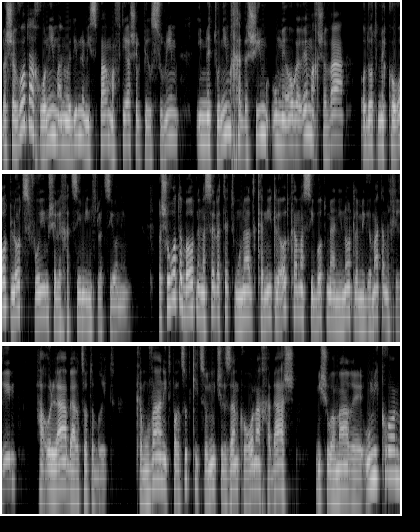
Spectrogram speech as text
בשבועות האחרונים אנו עדים למספר מפתיע של פרסומים עם נתונים חדשים ומעוררי מחשבה אודות מקורות לא צפויים של לחצים אינפלציוניים. בשורות הבאות ננסה לתת תמונה עדכנית לעוד כמה סיבות מעניינות למגמת המחירים העולה בארצות הברית. כמובן התפרצות קיצונית של זן קורונה חדש, מישהו אמר אה, אומיקרון,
